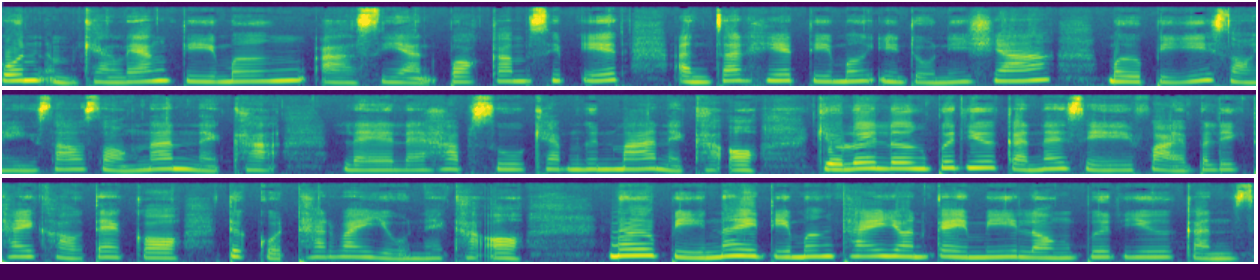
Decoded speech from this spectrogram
ก้นอ่ำแข็งแรงตีเมืองอาเซียนปอกกำ11อันจัดเฮ็ดตีเมืองอินโดนีเซียเมื่อปี2022นั่นนะคะและและหับสู้แคบเงินมานะคะอ๋อเกี่ยวเลยเลิงปื้ดยื้อกันในเสฝ่ายบริกไทยเขาแต่ก็ตึกกดทัดไว้อยู่นะคะอ๋อเนอปีในตีเมืองไทยย้อนไกมีลองปื้ดยื้อกันเส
